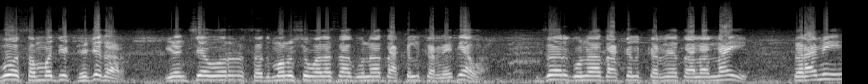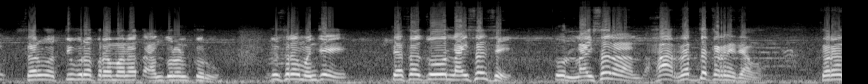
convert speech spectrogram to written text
व संबंधित ठेकेदार यांच्यावर सदमनुष्यवादाचा गुन्हा दाखल करण्यात यावा. जर गुन्हा दाखल करण्यात आला नाही तर आम्ही सर्व तीव्र प्रमाणात आंदोलन करू. दुसरं म्हणजे त्याचा जो लायसन्स आहे तो लायसन हा रद्द करण्यात यावा. कारण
